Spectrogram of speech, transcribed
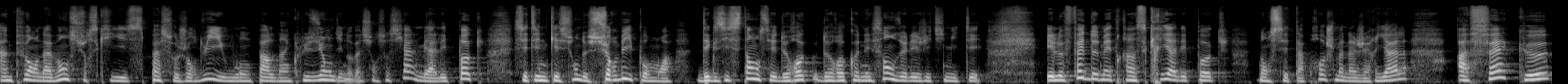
un peu en avance sur ce qui se passe aujourd'hui, où on parle d'inclusion, d'innovation sociale, mais à l'époque, c'était une question de survie pour moi, d'existence et de reconnaissance de légitimité. Et le fait de m'être inscrit à l'époque dans cette approche managériale a fait que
